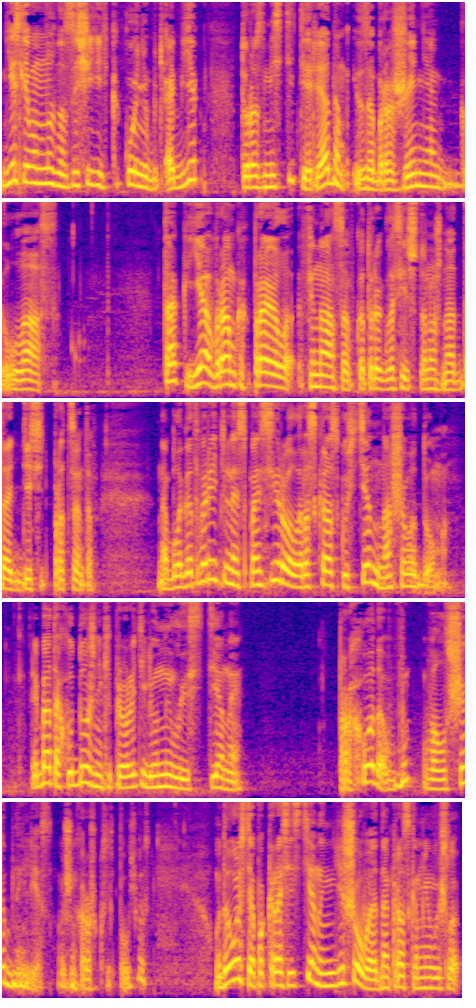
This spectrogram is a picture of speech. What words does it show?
Если вам нужно защитить какой-нибудь объект, то разместите рядом изображение глаз – так, я в рамках правила финансов, которое гласит, что нужно отдать 10%, на благотворительность спонсировал раскраску стен нашего дома. Ребята-художники превратили унылые стены прохода в волшебный лес. Очень хорошо, кстати, получилось. Удовольствие покрасить стены не дешевое, одна краска мне вышла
